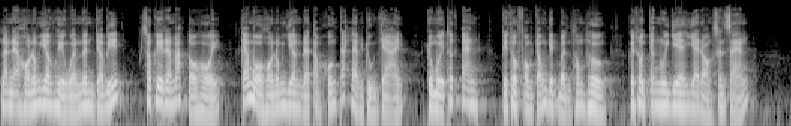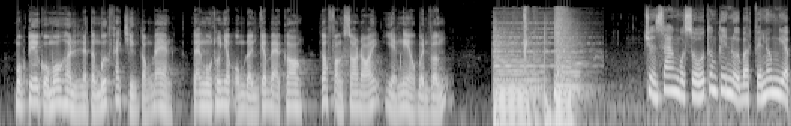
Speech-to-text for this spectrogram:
Lãnh đạo Hội Nông dân huyện Quảng Ninh cho biết, sau khi ra mắt tổ hội, cán bộ hội nông dân đã tập huấn cách làm chuồng trại, chuẩn bị thức ăn, kỹ thuật phòng chống dịch bệnh thông thường, kỹ thuật chăn nuôi dê giai đoạn sinh sản. Mục tiêu của mô hình là từng bước phát triển tổng đàn, tạo nguồn thu nhập ổn định cho bà con, góp phần so đói, giảm nghèo bền vững. Chuyển sang một số thông tin nổi bật về nông nghiệp,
